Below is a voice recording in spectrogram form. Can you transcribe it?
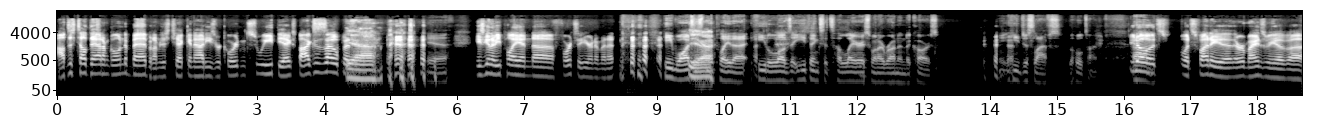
I'll just tell Dad I'm going to bed, but I'm just checking out. He's recording. Sweet. The Xbox is open. Yeah. yeah. he's going to be playing uh, Forza here in a minute. He watches Yeah. me play that. He loves it. He thinks it's hilarious when I run into cars. He he just laughs the whole time. You know, Um, it's what's funny. Uh, that reminds me of. Uh,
